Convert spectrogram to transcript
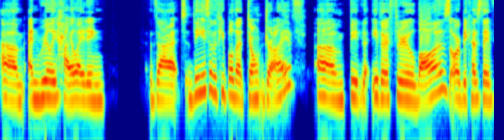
um, and really highlighting that these are the people that don't drive, um, be either through laws or because they've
